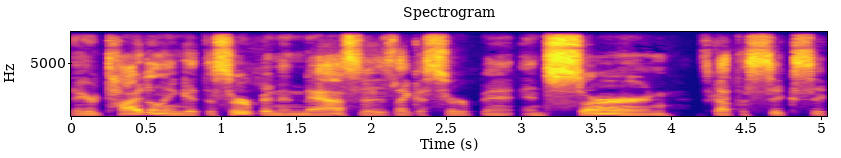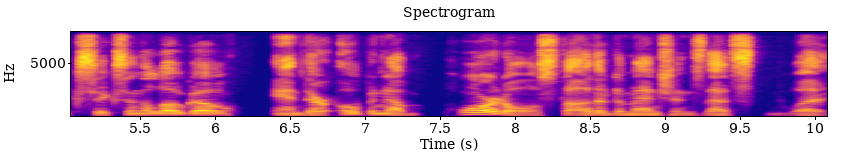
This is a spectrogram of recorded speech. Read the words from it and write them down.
they're titling it the serpent, and NASA is like a serpent, and CERN it's got the six six six in the logo, and they're opening up portals to other dimensions. That's what.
